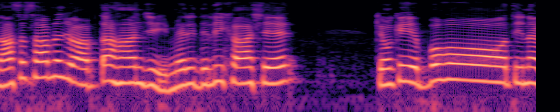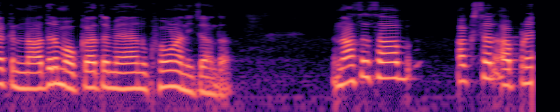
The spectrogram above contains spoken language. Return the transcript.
ਨਾਸਰ ਸਾਹਿਬ ਨੇ ਜਵਾਬ ਦਿੱਤਾ ਹਾਂਜੀ ਮੇਰੀ ਦਿਲੀ ਖਾਸ਼ ਹੈ ਕਿਉਂਕਿ ਇਹ ਬਹੁਤ ਹੀ ਨਾ ਇੱਕ ਨਾਦਰ ਮੌਕਾ ਤੇ ਮੈਂ ਇਹਨੂੰ ਖੋਣਾ ਨਹੀਂ ਚਾਹੁੰਦਾ। ਨਾਸਰ ਸਾਹਿਬ ਅਕਸਰ ਆਪਣੇ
